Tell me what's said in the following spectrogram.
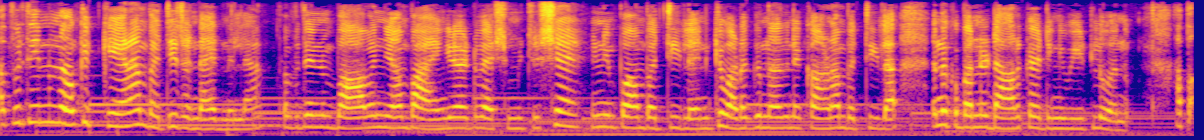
അപ്പോഴത്തേനും നമുക്ക് കയറാൻ പറ്റിയിട്ടുണ്ടായിരുന്നില്ല. അപ്പോഴത്തേനും ഭാവം ഞാൻ ഭയങ്കരമായിട്ട് വിഷമിച്ചു. ഷേ ഇനി പോകാൻ പറ്റിയില്ല. എനിക്ക് വടക്കുന്നതിനെ കാണാൻ പറ്റിയില്ല എന്നൊക്കെ പറഞ്ഞ് ഡാർക്കായിട്ട് ഇങ്ങനെ വീട്ടിൽ വന്നു. അപ്പോൾ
